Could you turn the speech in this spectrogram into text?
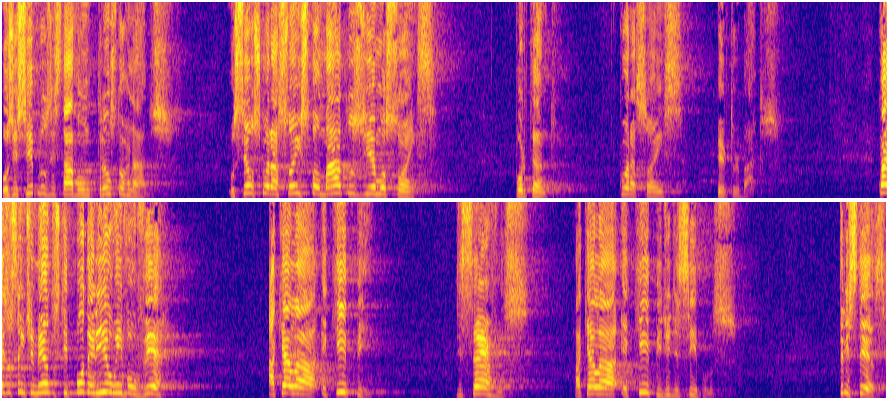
Os discípulos estavam transtornados, os seus corações tomados de emoções, portanto, corações perturbados. Quais os sentimentos que poderiam envolver aquela equipe de servos, aquela equipe de discípulos? Tristeza.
